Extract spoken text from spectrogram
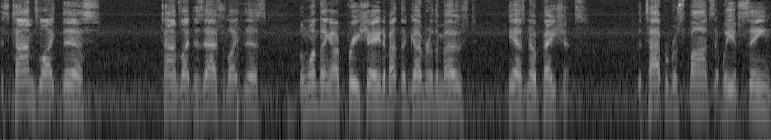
It's times like this, times like disasters like this, the one thing I appreciate about the governor the most, he has no patience. The type of response that we have seen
